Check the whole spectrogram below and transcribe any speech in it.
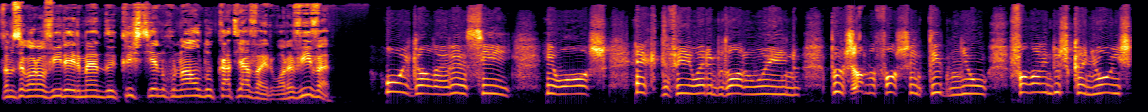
Vamos agora ouvir a irmã de Cristiano Ronaldo, Cátia Aveiro. Ora viva! Oi galera, é assim, eu acho é que deviam era mudar o hino, porque já não faz sentido nenhum falarem dos canhões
